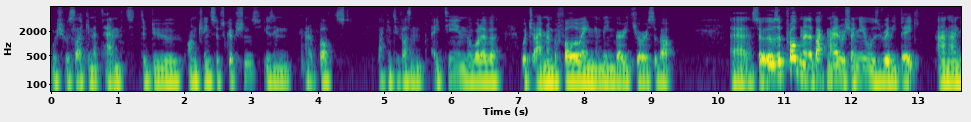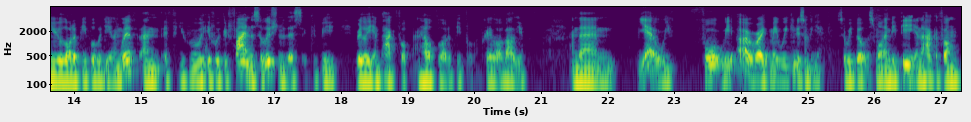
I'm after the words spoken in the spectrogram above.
which was like an attempt to do on-chain subscriptions using kind of bots back in 2018 or whatever, which I remember following and being very curious about. Uh, so it was a problem in the back of my head, which I knew was really big, and I knew a lot of people were dealing with. And if you if we could find the solution to this, it could be really impactful and help a lot of people, create a lot of value. And then yeah, we thought we oh right, maybe we can do something here. So we built a small MVP in a hackathon.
